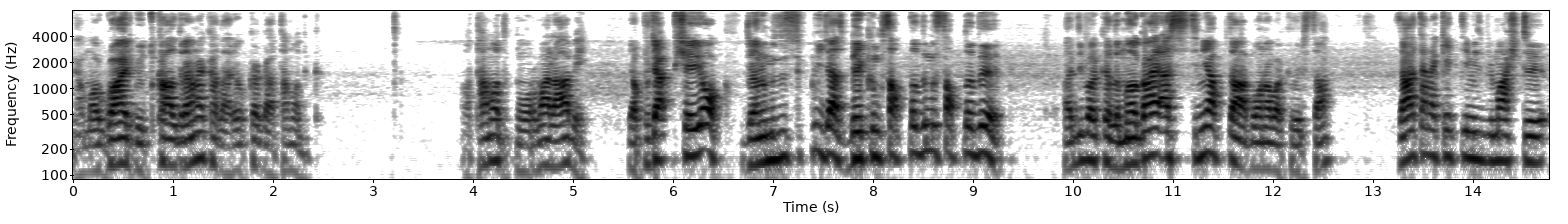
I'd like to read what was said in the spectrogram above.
Ya Maguire götü kaldırana kadar yok gaga atamadık. Atamadık normal abi. Yapacak bir şey yok. Canımızı sıkmayacağız. Beckham sapladı mı sapladı. Hadi bakalım. Maguire asistini yaptı abi ona bakılırsa. Zaten hak ettiğimiz bir maçtı.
